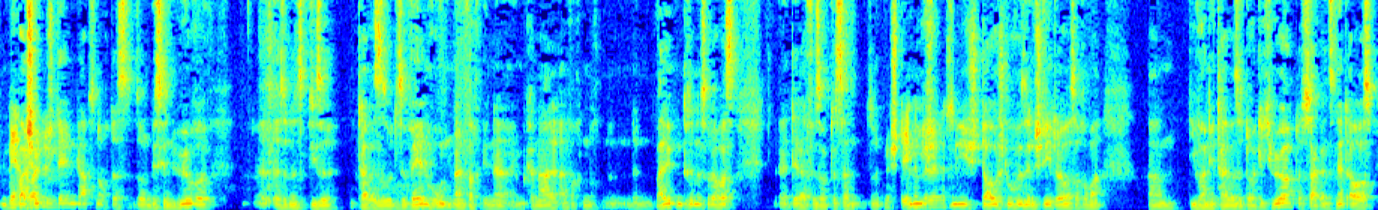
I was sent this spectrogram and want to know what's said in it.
Nee, Ein paar aber schöne in- Stellen gab es noch, dass so ein bisschen höhere, äh, also diese, teilweise so diese Wellen, wo unten einfach in der, im Kanal einfach noch ein, ein Balken drin ist oder was, äh, der dafür sorgt, dass dann so Eine stehende Mini-. Mini-Staustufe entsteht oder was auch immer. Ähm, die waren hier teilweise deutlich höher, das sah ganz nett aus.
